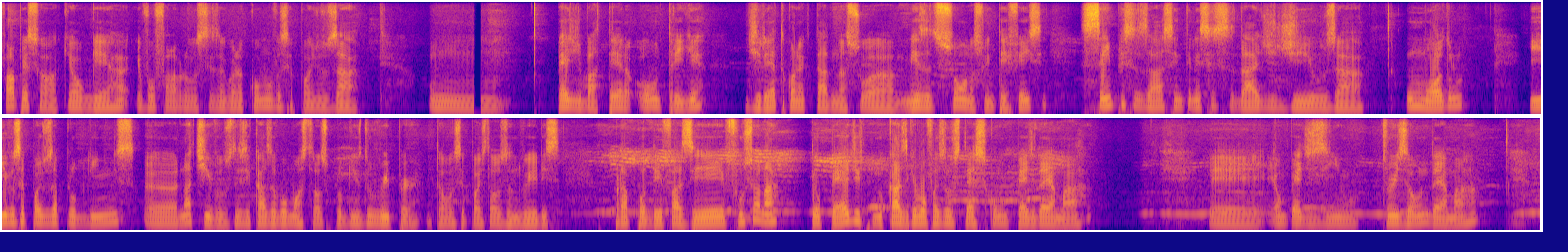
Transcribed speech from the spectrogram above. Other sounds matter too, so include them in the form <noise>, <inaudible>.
Fala pessoal, aqui é o Guerra. Eu vou falar para vocês agora como você pode usar um pad de bateria ou um trigger direto conectado na sua mesa de som, na sua interface, sem precisar, sem ter necessidade de usar um módulo. E você pode usar plugins uh, nativos. Nesse caso eu vou mostrar os plugins do Reaper. Então você pode estar usando eles para poder fazer funcionar teu pad. No caso aqui eu vou fazer os testes com o pad da Yamaha. É, é um padzinho Zone da Yamaha,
